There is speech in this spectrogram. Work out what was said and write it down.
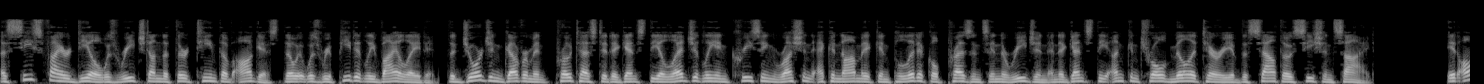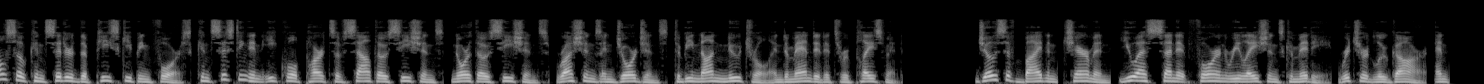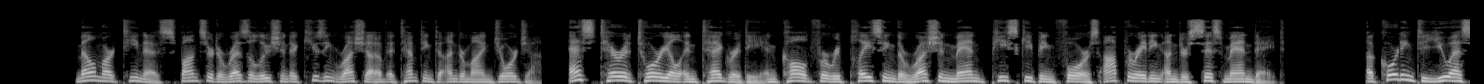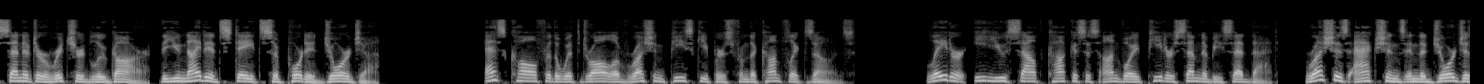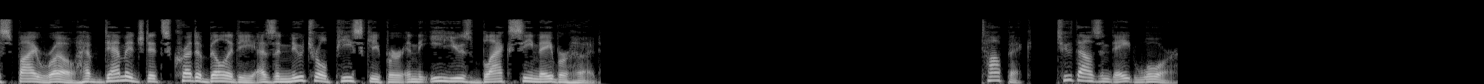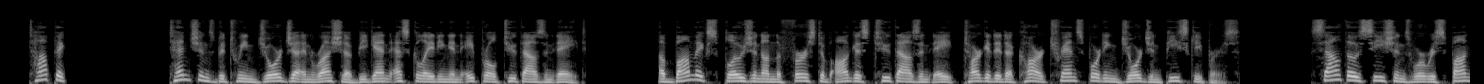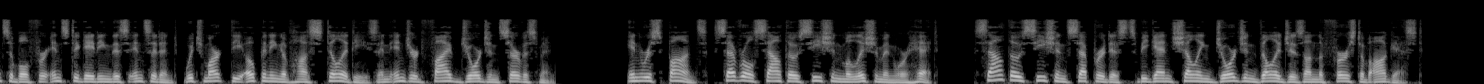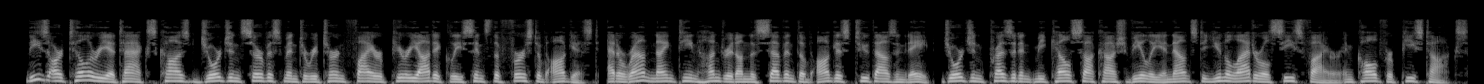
A ceasefire deal was reached on 13 August though it was repeatedly violated. The Georgian government protested against the allegedly increasing Russian economic and political presence in the region and against the uncontrolled military of the South Ossetian side. It also considered the peacekeeping force consisting in equal parts of South Ossetians, North Ossetians, Russians and Georgians to be non-neutral and demanded its replacement. Joseph Biden chairman, U.S. Senate Foreign Relations Committee, Richard Lugar, and Mel Martinez sponsored a resolution accusing Russia of attempting to undermine Georgia's territorial integrity and called for replacing the Russian manned peacekeeping force operating under CIS mandate. According to U.S. Senator Richard Lugar, the United States supported Georgia's call for the withdrawal of Russian peacekeepers from the conflict zones. Later, EU South Caucasus envoy Peter Semneby said that Russia's actions in the Georgia spy row have damaged its credibility as a neutral peacekeeper in the EU's Black Sea neighborhood. 2008 war Tensions between Georgia and Russia began escalating in April 2008. A bomb explosion on 1 August 2008 targeted a car transporting Georgian peacekeepers. South Ossetians were responsible for instigating this incident, which marked the opening of hostilities and injured five Georgian servicemen. In response, several South Ossetian militiamen were hit. South Ossetian separatists began shelling Georgian villages on 1 August. These artillery attacks caused Georgian servicemen to return fire periodically since 1 August. At around 1900 on 7 August 2008, Georgian President Mikhail Saakashvili announced a unilateral ceasefire and called for peace talks.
